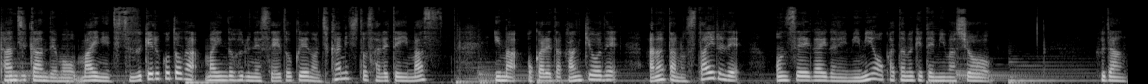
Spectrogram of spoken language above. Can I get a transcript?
短時間でも毎日続けることがマインドフルネス永得への近道とされています。今置かれた環境であなたのスタイルで音声ガイドに耳を傾けてみましょう。普段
